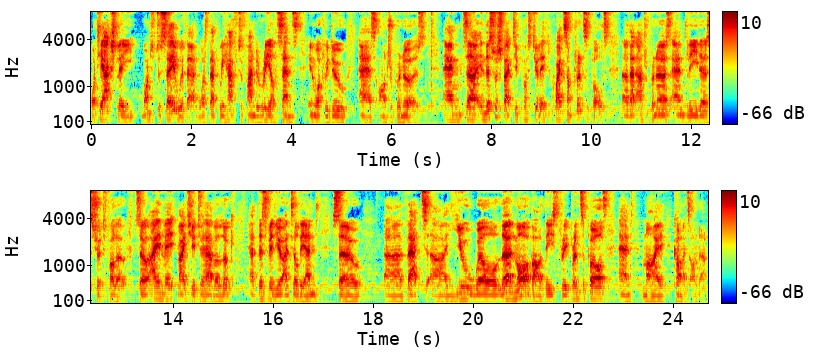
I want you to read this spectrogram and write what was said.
what he actually wanted to say with that was that we have to find a real sense in what we do as entrepreneurs. And uh, in this respect, he postulated quite some principles uh, that entrepreneurs and leaders should follow. So I invite you to have a look at this video until the end so uh, that uh, you will learn more about these three principles and my comments on them.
